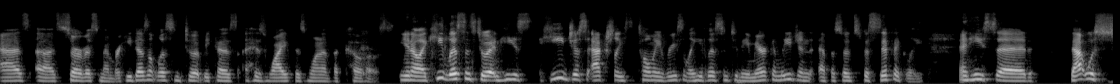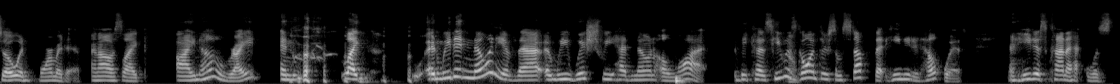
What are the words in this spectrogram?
as a service member. He doesn't listen to it because his wife is one of the co-hosts. You know, like he listens to it, and he's he just actually told me recently he listened to the American Legion episode specifically, and he said that was so informative, and I was like, I know, right? And like, and we didn't know any of that, and we wish we had known a lot because he was oh. going through some stuff that he needed help with, and he just kind of was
